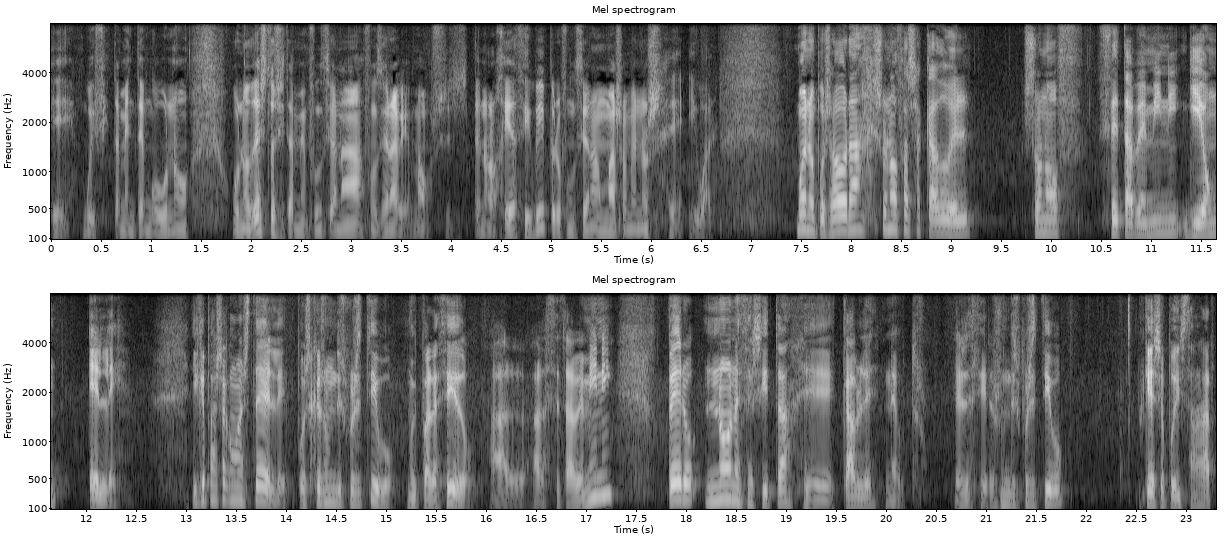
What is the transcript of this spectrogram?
eh, Wi-Fi. También tengo uno, uno de estos y también funciona, funciona bien. Vamos, es tecnología Zigbee, pero funcionan más o menos eh, igual. Bueno, pues ahora Sonoff ha sacado el Sonoff ZB Mini-L. ¿Y qué pasa con este L? Pues que es un dispositivo muy parecido al, al ZB Mini, pero no necesita cable neutro. Es decir, es un dispositivo que se puede instalar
